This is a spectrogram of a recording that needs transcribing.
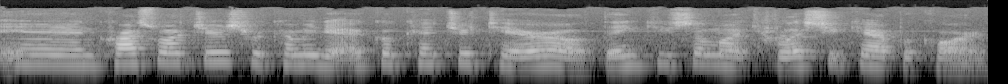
and Crosswatchers, for coming to Echo Catcher Tarot. Thank you so much. Bless you, Capricorn.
